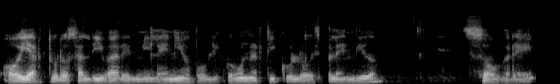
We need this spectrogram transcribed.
Hoy Arturo Saldívar en Milenio publicó un artículo espléndido sobre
